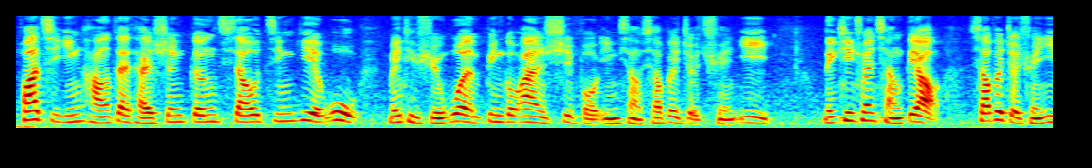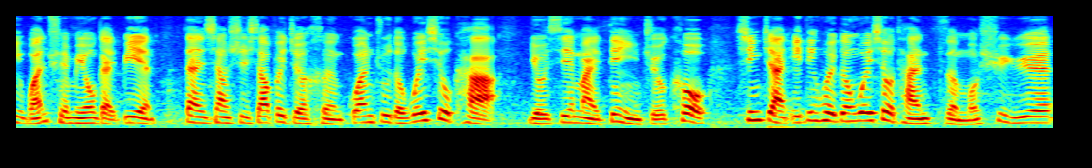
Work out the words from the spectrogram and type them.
花旗银行在台深耕销金业务，媒体询问并购案是否影响消费者权益。林新川强调，消费者权益完全没有改变，但像是消费者很关注的微秀卡，有些买电影折扣，新展一定会跟微秀谈怎么续约。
